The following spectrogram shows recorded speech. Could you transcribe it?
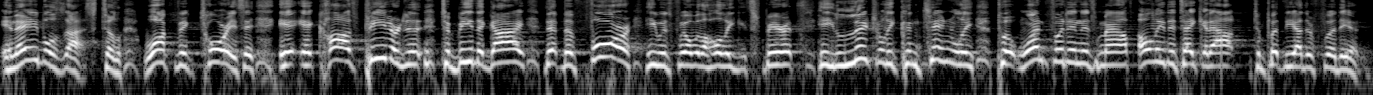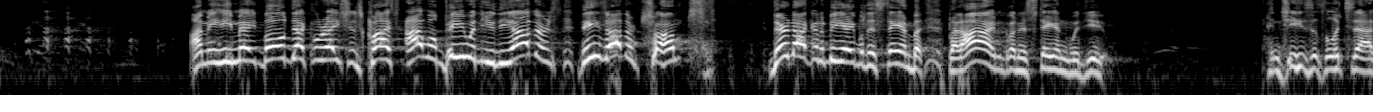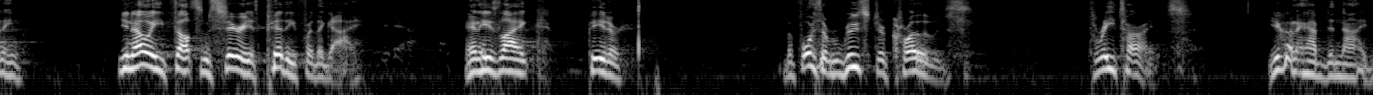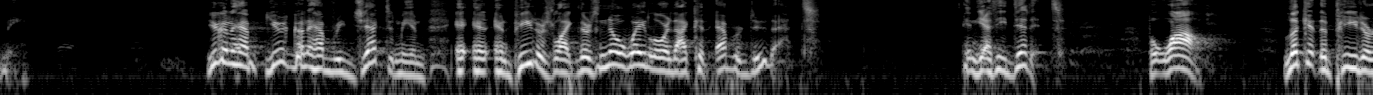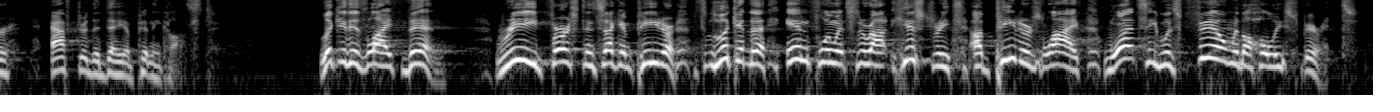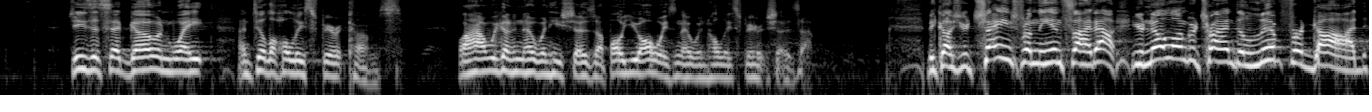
enables us to walk victorious. It, it, it, caused Peter to, to be the guy that before he was filled with the Holy Spirit, he literally continually put one foot in his mouth only to take it out to put the other foot in. I mean, he made bold declarations Christ, I will be with you. The others, these other chumps, they're not going to be able to stand, but, but I'm going to stand with you. And Jesus looks at him. You know, he felt some serious pity for the guy. And he's like, Peter, before the rooster crows three times, you're going to have denied me. You're going to have, you're going to have rejected me. And, and, and Peter's like, There's no way, Lord, I could ever do that. And yet he did it. But wow, look at the Peter after the day of Pentecost. Look at his life then. Read 1st and 2nd Peter. Look at the influence throughout history of Peter's life once he was filled with the Holy Spirit. Jesus said, Go and wait until the Holy Spirit comes. Well, how are we going to know when he shows up? Oh, you always know when Holy Spirit shows up. Because you're changed from the inside out. You're no longer trying to live for God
